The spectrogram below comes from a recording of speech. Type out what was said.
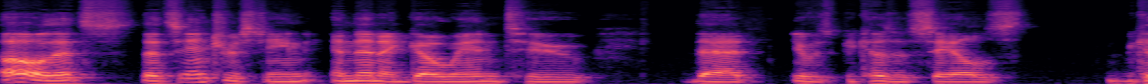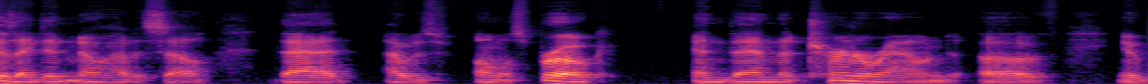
oh, that's that's interesting. And then I go into that it was because of sales, because I didn't know how to sell, that I was almost broke and then the turnaround of you know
